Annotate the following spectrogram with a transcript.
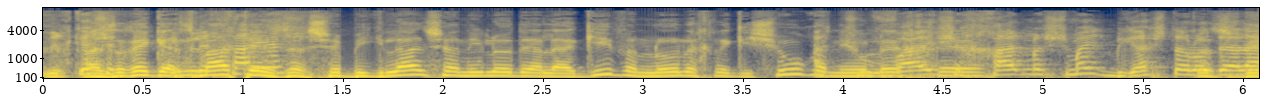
נרכשת. אז רגע, אז מה התזה? יש- שבגלל שאני לא יודע להגיב, אני לא הולך לגישור, אני הולך... התשובה היא אה, שחד משמעית, בגלל שאתה לא יודע תסביר,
